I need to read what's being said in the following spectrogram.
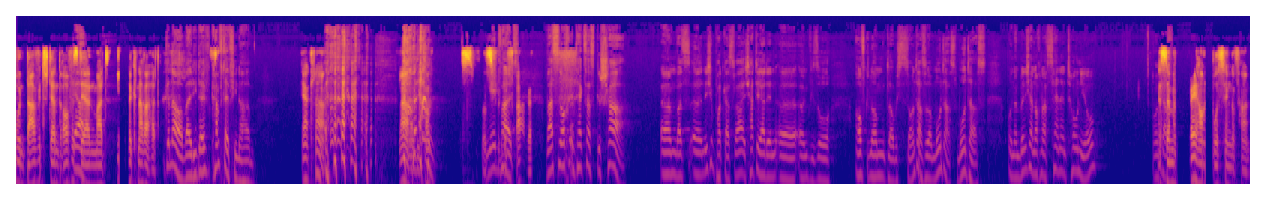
und Davidstern drauf ist, Ja. der ein Martini und eine Knarre hat. Genau, weil die Delf Kampfdelfine haben. Ja, klar. klar, die was für eine Jedenfalls. Was noch in Texas geschah, ähm, was äh, nicht im Podcast war, ich hatte ja den äh, irgendwie so aufgenommen, glaube ich, sonntags oder montags, montags. Und dann bin ich ja noch nach San Antonio. Und Ist da, er mit dem Greyhound-Bus hingefahren.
